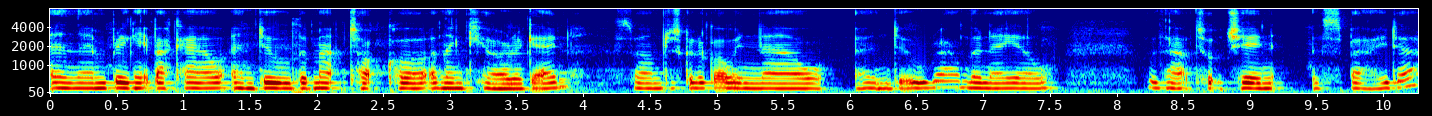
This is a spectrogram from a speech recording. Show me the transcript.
and then bring it back out and do the matte top coat and then cure again. So I'm just going to go in now and do round the nail without touching the spider.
